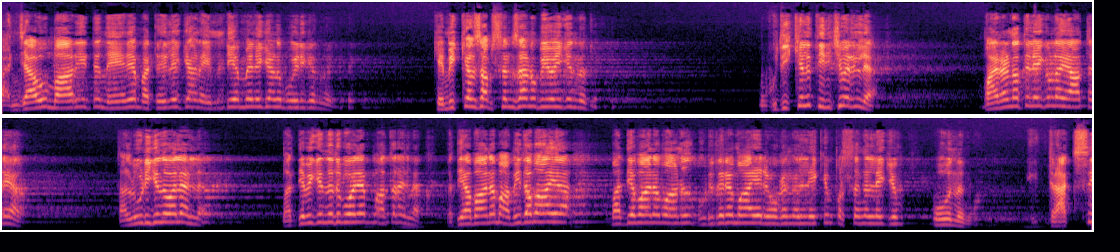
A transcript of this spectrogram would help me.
കഞ്ചാവ് മാറിയിട്ട് നേരെ മറ്റേതിലേക്കാണ് എം ഡി എം എയിലേക്കാണ് പോയിരിക്കുന്നത്. കെമിക്കൽ സബ്സ്റ്റൻസ് ആണ് ഉപയോഗിക്കുന്നത്. ഉദിക്കൽ തിരിച്ചു വരില്ല. മരണത്തിലേക്കുള്ള യാത്രയാണ് തള്ളുപിടിക്കുന്ന പോലെ അല്ല. മദ്യപിക്കുന്നത് പോലെ മാത്രമല്ല മദ്യപാനം അമിതമായ മദ്യപാനമാണ് ഗുരുതരമായ രോഗങ്ങളിലേക്കും പ്രശ്നങ്ങളിലേക്കും പോകുന്നത്. ഡ്രഗ്സ്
